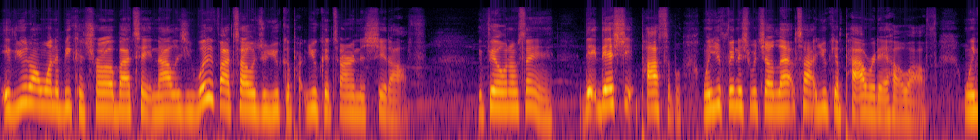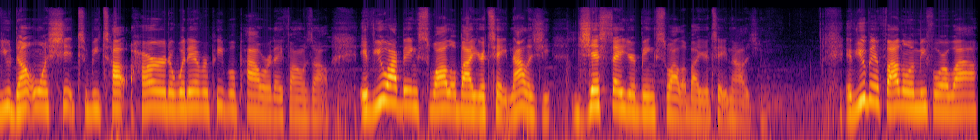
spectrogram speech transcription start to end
if you don't want to be controlled by technology what if i told you you could you could turn this shit off? You feel what i'm saying that, that shit possible. When you finish with your laptop, you can power that hoe off. When you don't want shit to be taught, heard or whatever, people power their phones off. If you are being swallowed by your technology, just say you're being swallowed by your technology. If you've been following me for a while,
